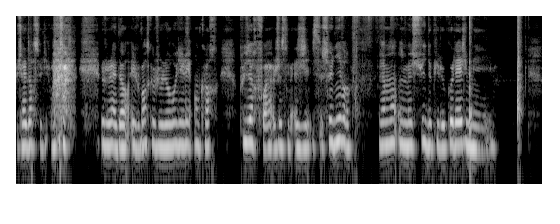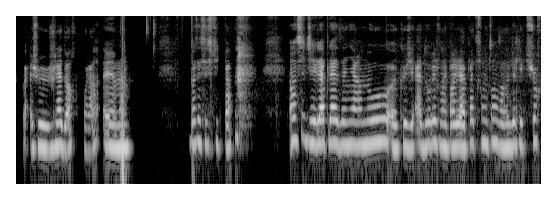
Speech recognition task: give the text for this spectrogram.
J'adore ce livre, je l'adore et je pense que je le relirai encore plusieurs fois. Je sais pas, ce livre, vraiment, il me suit depuis le collège, mais je, l'adore, voilà. Euh, bah, ça s'explique pas. Ensuite, j'ai La place d'Annie Arnaud, euh, que j'ai adoré. Je vous en ai parlé il n'y a pas très longtemps dans un objet de lecture.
